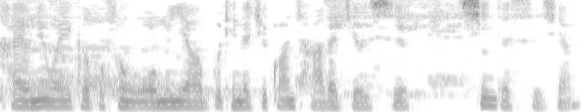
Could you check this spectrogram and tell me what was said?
还有另外一个部分，我们要不停地去观察的就是心的实相。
